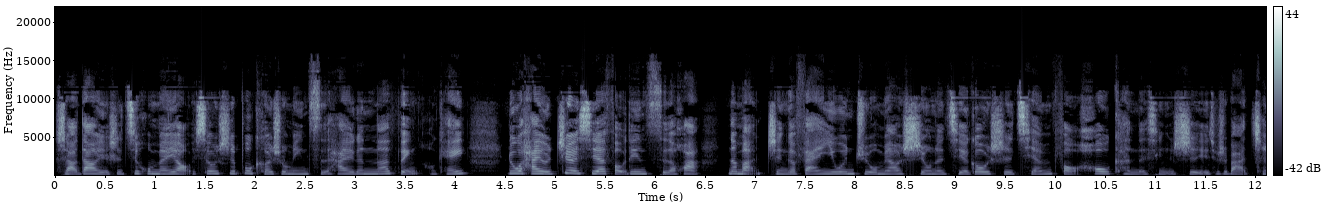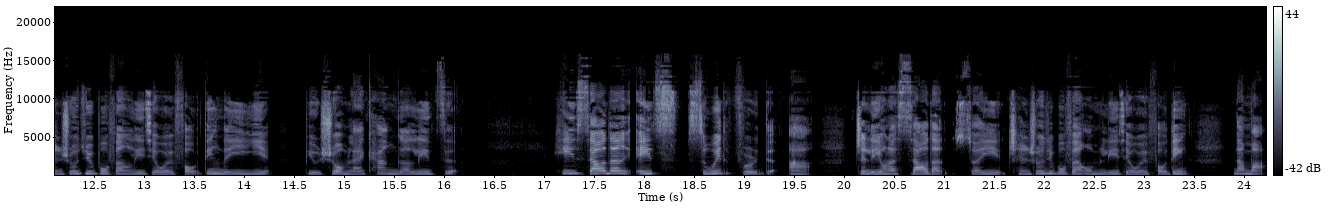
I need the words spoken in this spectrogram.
少到也是几乎没有，修饰不可数名词，还有一个 nothing，OK。如果还有这些否定词的话，那么整个反义疑问句我们要使用的结构是前否后肯的形式，也就是把陈述句部分理解为否定的意义。比如说，我们来看个例子。He seldom eats sweet food 啊，这里用了 seldom，所以陈述句部分我们理解为否定。那么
